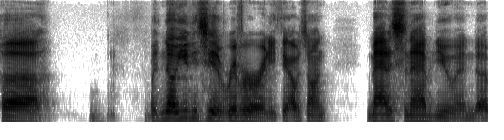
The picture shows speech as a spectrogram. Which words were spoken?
Uh but no, you didn't see a river or anything. I was on Madison Avenue and uh,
